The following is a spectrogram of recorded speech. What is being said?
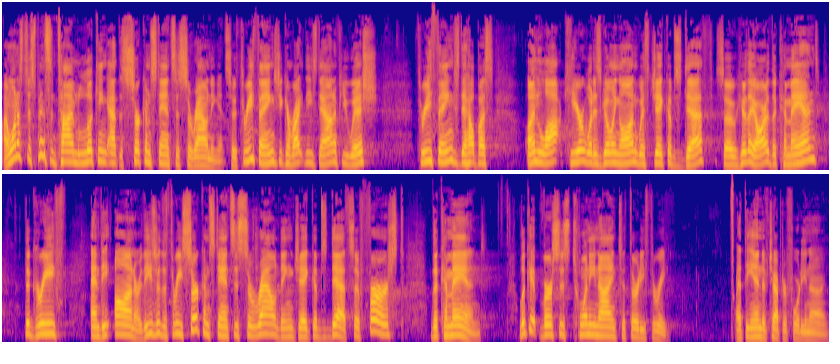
I want us to spend some time looking at the circumstances surrounding it. So, three things, you can write these down if you wish. Three things to help us unlock here what is going on with Jacob's death. So, here they are the command, the grief, and the honor. These are the three circumstances surrounding Jacob's death. So, first, the command. Look at verses 29 to 33 at the end of chapter 49.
